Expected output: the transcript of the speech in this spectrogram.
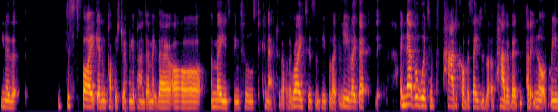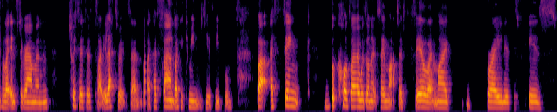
you know, that despite getting published during a pandemic, there are amazing tools to connect with other writers and people like you. Like that, I never would have had conversations that I've had of it had it not been for like Instagram and Twitter to a slightly lesser extent. Like I found like a community of people. But I think because I was on it so much, I feel like my brain is is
